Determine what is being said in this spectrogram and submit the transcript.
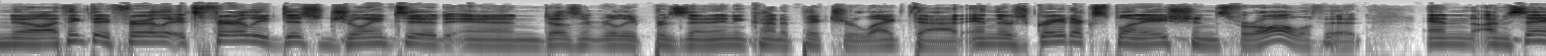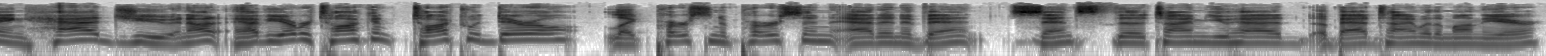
No, I think they fairly it's fairly disjointed and doesn't really present any kind of picture like that. And there's great explanations for all of it. And I'm saying, had you and I, have you ever talked talked with Darryl like person to person at an event since the time you had a bad time with him on the air?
